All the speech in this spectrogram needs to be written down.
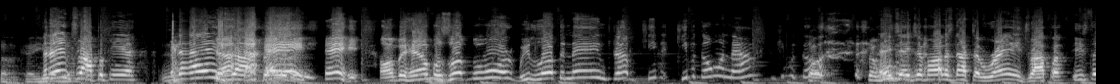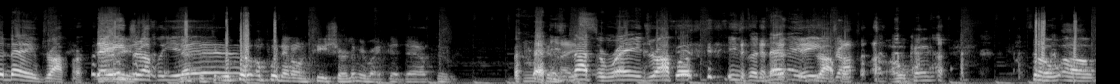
Okay, you Name drop again. Name drop, baby. hey, hey! On behalf of Up Award, we love the name drop. Keep it, keep it going now. Keep it going. so what AJ Jamal is not the rain dropper. He's the name dropper. Name dropper, that's the- yeah. I'm putting that on a T-shirt. Let me write that down too. He's Nice. not the rain dropper. He's the name, Name dropper. dropper. okay. So, uh,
